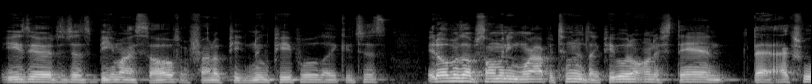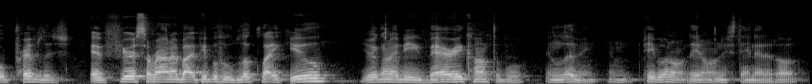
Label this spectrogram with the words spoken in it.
easier to just be myself in front of pe new people. Like it just, it opens up so many more opportunities. Like people don't understand that actual privilege. If you're surrounded by people who look like you, you're gonna be very comfortable in living. And people don't, they don't understand that at all.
